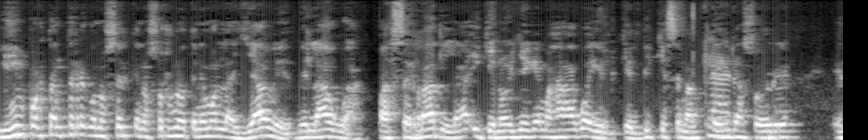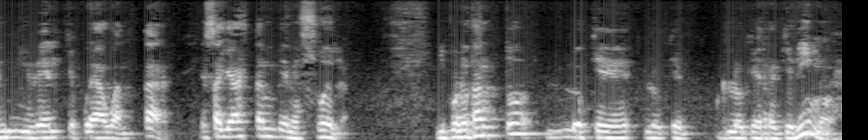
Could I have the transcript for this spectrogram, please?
Y es importante reconocer que nosotros no tenemos la llave del agua para cerrarla y que no llegue más agua y que el dique se mantenga sobre el nivel que pueda aguantar. Esa llave está en Venezuela. Y por lo tanto, lo que, lo que, lo que requerimos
